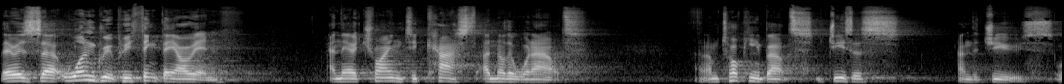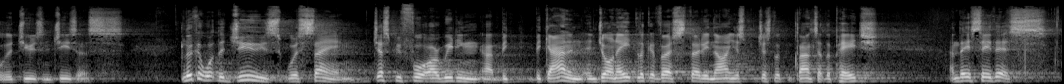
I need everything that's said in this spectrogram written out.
There is uh, one group who think they are in, and they are trying to cast another one out. And I'm talking about Jesus and the Jews, or the Jews and Jesus. Look at what the Jews were saying just before our reading uh, be- began in, in, John 8. Look at verse 39. Just, just look, glance at the page. And they say this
